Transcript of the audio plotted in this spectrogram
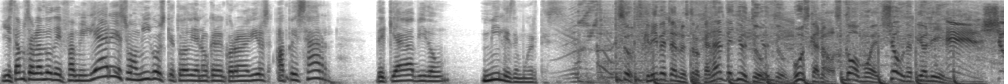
Y estamos hablando de familiares o amigos que todavía no creen en el coronavirus, a pesar de que ha habido miles de muertes. Suscríbete a nuestro canal de YouTube. YouTube, Búscanos como el show de Piolín. El show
